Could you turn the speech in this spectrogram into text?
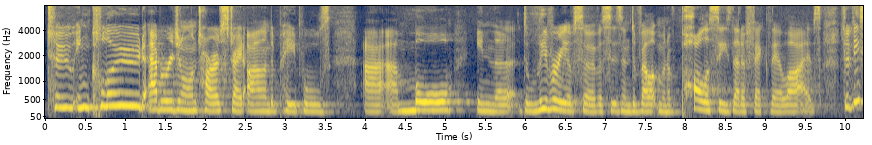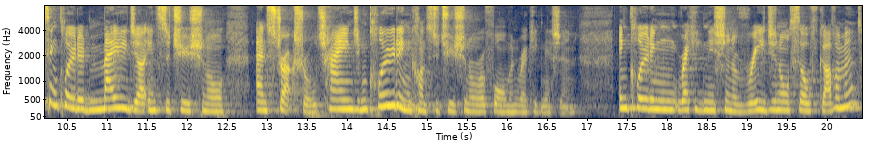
to include Aboriginal and Torres Strait Islander peoples uh, more in the delivery of services and development of policies that affect their lives. So this included major institutional and structural change, including constitutional reform and recognition including recognition of regional self-government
